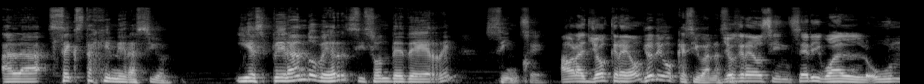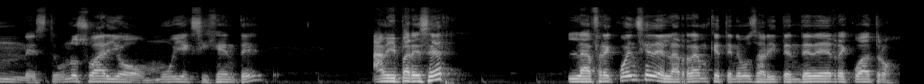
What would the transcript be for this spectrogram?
a la sexta generación y esperando ver si son DDR5. Sí. Ahora yo creo... Yo digo que sí van a ser. Yo creo, sin ser igual un, este, un usuario muy exigente, a mi parecer, la frecuencia de la RAM que tenemos ahorita en DDR4,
